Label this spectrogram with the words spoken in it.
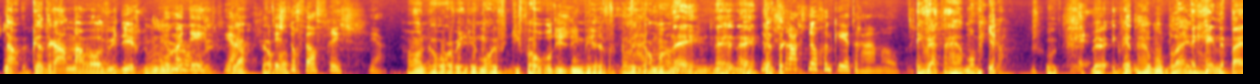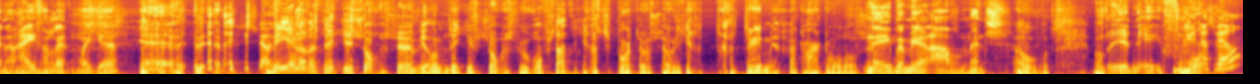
Nou, ik kan het raam nou wel weer dicht doen. Doe hoor. maar dicht. Ja. zo. het is nog wel fris. Ja. Gewoon, dan horen we die, mooie, die vogeltjes niet meer. Dat vind ik wel Ja, jammer. nee, Ik- nee, ik- nee. Ik, Doe er- straks nog een keer het raam open. ik werd er helemaal... Ja, is goed. Ik werd- Ik werd er helemaal blij Ik van. ging er bijna een ei van leggen, weet je? Ja, eh, eh, ben jij wel eens dat je s ochtends, eh, Willem, dat je s ochtends vroeg opstaat, dat je gaat sporten of zo? Dat je gaat, gaat trimmen, gaat hardhollen of zo? Nee, ik ben meer een avondmens. Oh, want- want ik Doe je dat wel?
